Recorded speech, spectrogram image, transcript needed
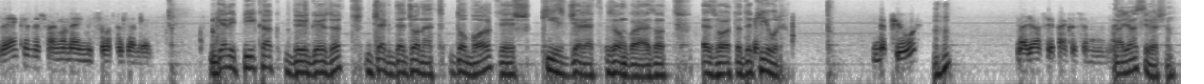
De és megmondani, hogy mi szólt az előbb. Gary Peacock bőgőzött, Jack de Jonet dobolt, és Keith Jarrett zongorázott. Ez volt a The Cure. The Pure? Uh mhm. -huh. Nagyon szépen köszönöm. Nagyon szívesen.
